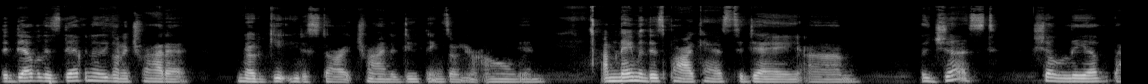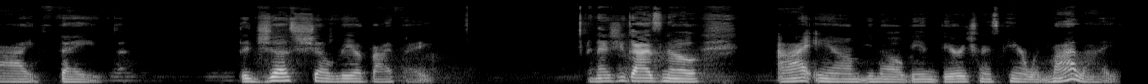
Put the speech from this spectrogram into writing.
the devil is definitely going to try to, you know, to get you to start trying to do things on your own. And I'm naming this podcast today, um, the just shall live by faith. The just shall live by faith. And as you guys know, I am, you know, being very transparent with my life.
